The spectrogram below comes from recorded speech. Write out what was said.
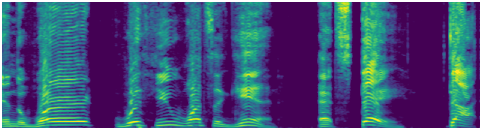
in the Word with you once again at stay dot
